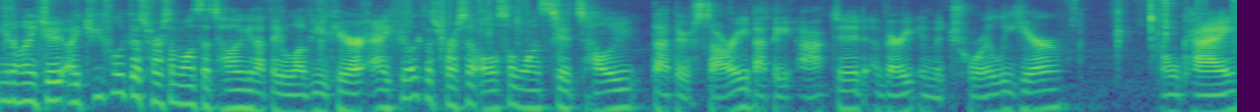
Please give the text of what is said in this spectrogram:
You know, I do, I do feel like this person wants to tell you that they love you here. I feel like this person also wants to tell you that they're sorry, that they acted very immaturely here. Okay?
